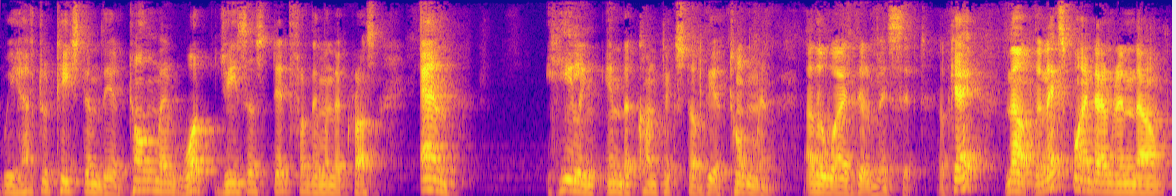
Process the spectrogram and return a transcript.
We have to teach them the atonement, what Jesus did for them on the cross, and healing in the context of the atonement. Otherwise, they'll miss it. Okay? Now, the next point I've written down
